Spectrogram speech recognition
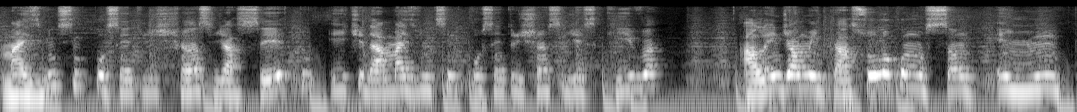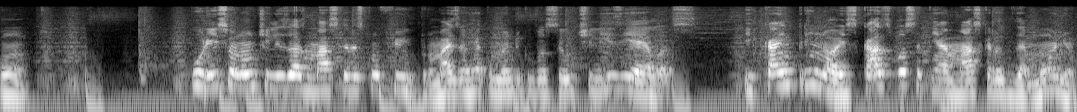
mais 25% de chance de acerto e te dá mais 25% de chance de esquiva, além de aumentar a sua locomoção em um ponto. Por isso eu não utilizo as máscaras com filtro, mas eu recomendo que você utilize elas. E cá entre nós, caso você tenha a máscara do demônio,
